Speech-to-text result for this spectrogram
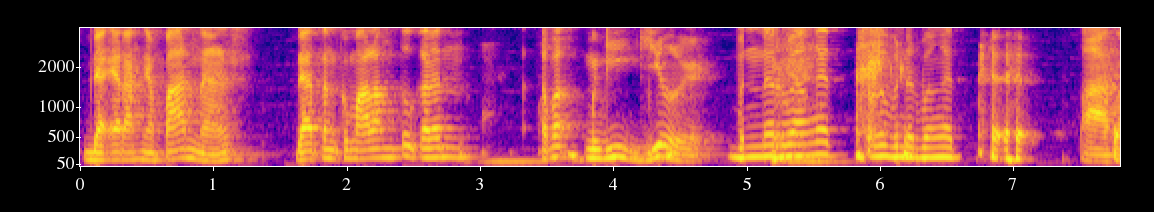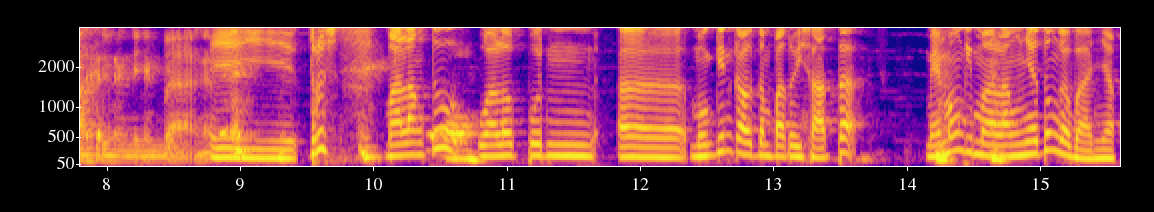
daerahnya panas, datang ke Malang tuh kalian apa menggigil ya. Bener banget. Lu bener banget. Parah sih dingin banget. Iya. Terus Malang tuh walaupun eh, mungkin kalau tempat wisata memang di Malangnya tuh nggak banyak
